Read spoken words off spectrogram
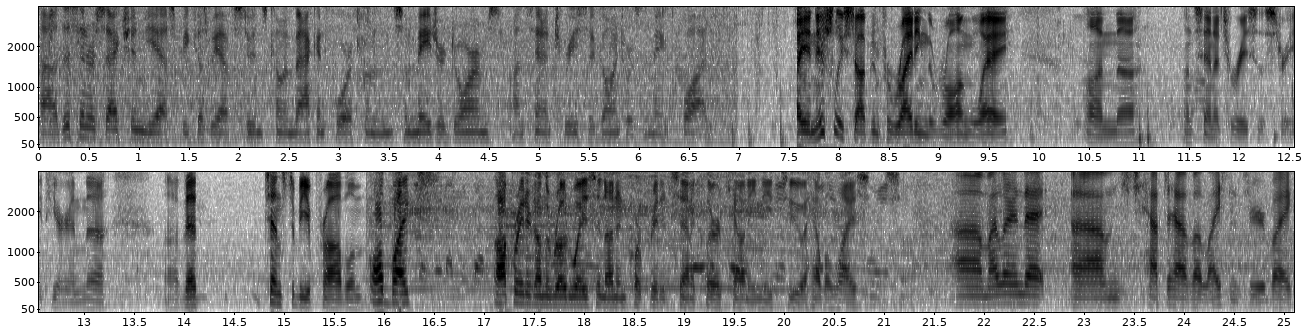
Uh, this intersection, yes, because we have students coming back and forth from some major dorms on Santa Teresa going towards the main quad. I initially stopped him for riding the wrong way on uh, on Santa Teresa Street here, and uh, uh, that tends to be a problem. All bikes operated on the roadways in unincorporated Santa Clara County need to have a license. Um, I learned that um, you have to have a license for your bike.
